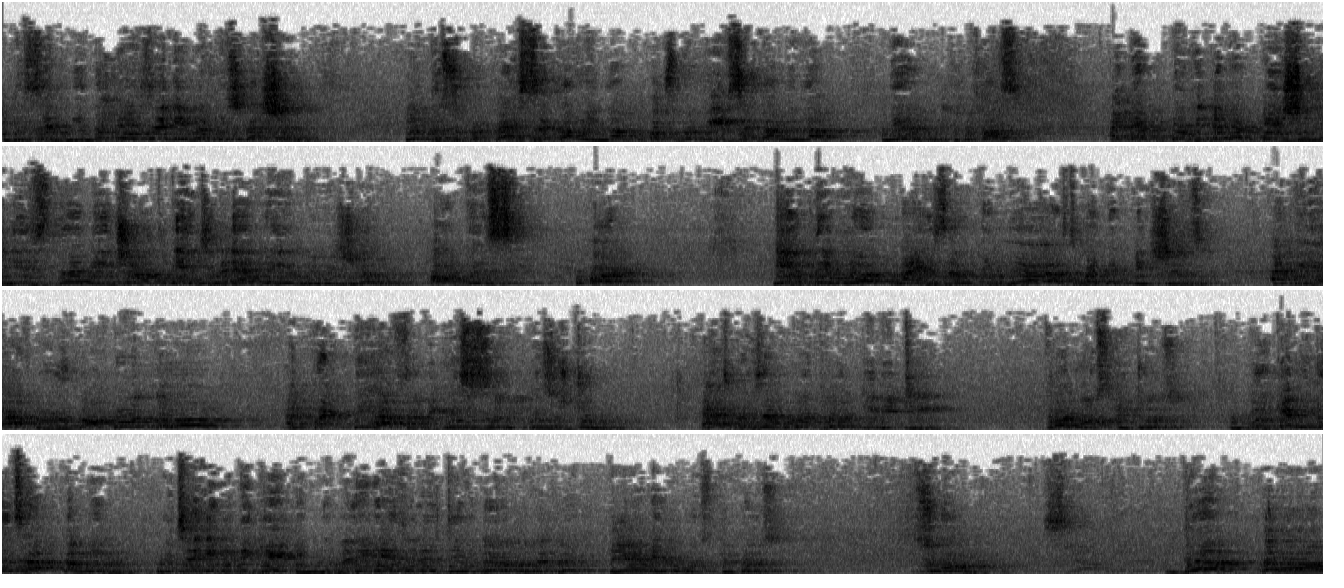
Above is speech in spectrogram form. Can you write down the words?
it doesn't mean that there is a even discussion. If the super pests are coming up or super weeds are coming up, because adaptation is the nature of each and every individual of this world. If they were applying something, there are some adaptations, and we have to look after. Uh, and but they have some weaknesses, weaknesses too. As for example, for DDT, for mosquitoes, new chemicals are coming which are eradicating the malaria as well as the, uh, the dengue mosquitoes. So the uh,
